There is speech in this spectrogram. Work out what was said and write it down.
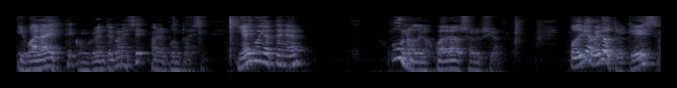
igual a este, congruente con ese, para el punto S. Y ahí voy a tener uno de los cuadrados solución. Podría haber otro, que es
